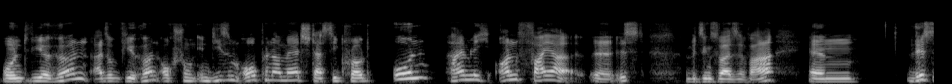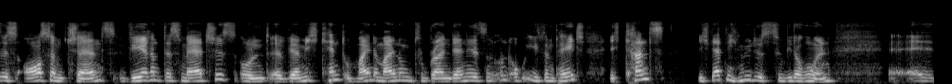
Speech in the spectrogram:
Und wir hören, also wir hören auch schon in diesem Opener-Match, dass die Crowd unheimlich on fire äh, ist, beziehungsweise war. Ähm, This is awesome chance während des Matches. Und äh, wer mich kennt und meine Meinung zu Brian Danielson und auch Ethan Page, ich kann's, ich werde nicht müde, es zu wiederholen. Äh,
